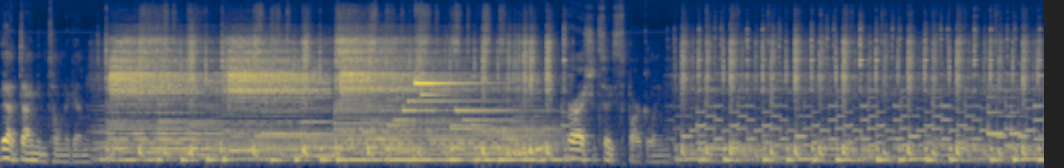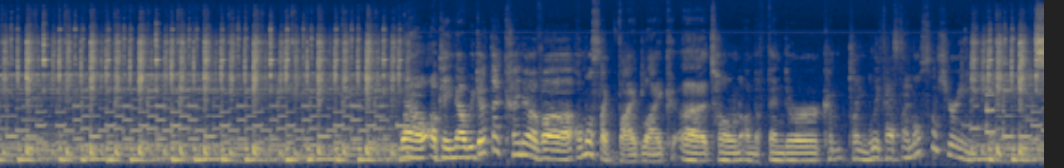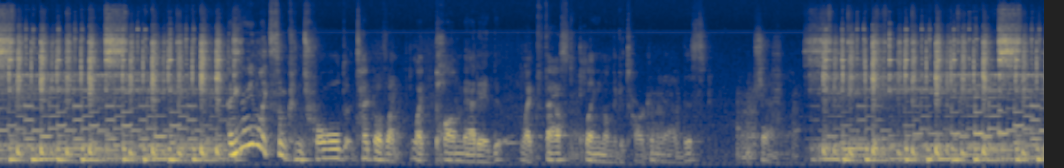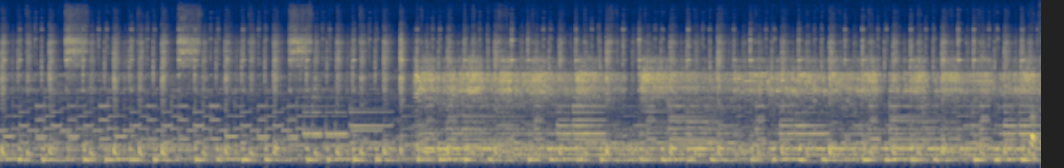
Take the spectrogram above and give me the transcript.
That diamond tone again. Or I should say sparkling. Wow. Okay. Now we got that kind of uh, almost like vibe-like uh, tone on the Fender, playing really fast. I'm also hearing. I'm hearing like some controlled type of like like palm muted like fast playing on the guitar coming out of this channel.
